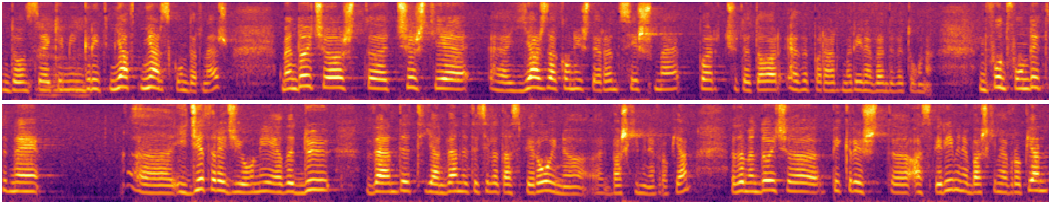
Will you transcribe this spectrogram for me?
ndonëse kemi ngrit mjaft njerëz kundër nesh, mendoj që është çështje jashtëzakonisht e rëndësishme për qytetarë edhe për ardhmërinë e vendeve tona. Në fund të fundit ne i gjithë regjioni edhe dy vendet janë vendet të cilat aspirojnë në Bashkimin Evropian dhe mendoj që pikërisht aspirimin e Bashkimit Evropian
